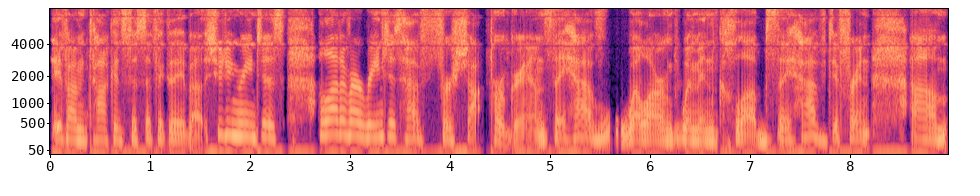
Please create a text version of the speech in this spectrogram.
if I'm talking specifically about shooting ranges, a lot of our ranges have first shot programs. They have well armed women clubs. They have different um,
